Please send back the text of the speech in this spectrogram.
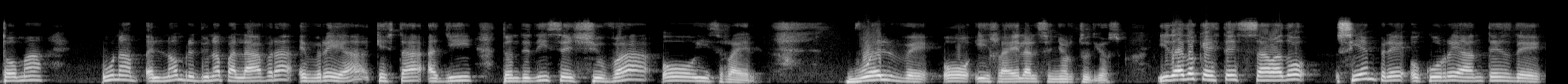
toma el nombre de una palabra hebrea que está allí donde dice Shuvah, oh Israel. Vuelve, oh Israel, al Señor tu Dios. Y dado que este sábado siempre ocurre antes de,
